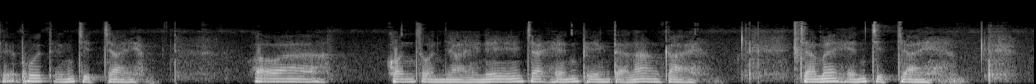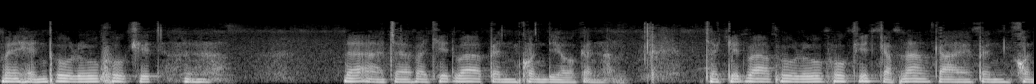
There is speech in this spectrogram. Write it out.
ถึงพูดถึงจิตใจ เพราะว่าคนส่วนใหญ่นี้จะเห็นเพียงแต่ร่างกาย จะไม่เห็นจิตใจ ไม่เห็นผู้รู้ผู้คิด และอาจจะไปคิดว่าเป็นคนเดียวกัน จะคิดว่าผู้รู้ผู้คิดกับร่างกายเป็นคน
